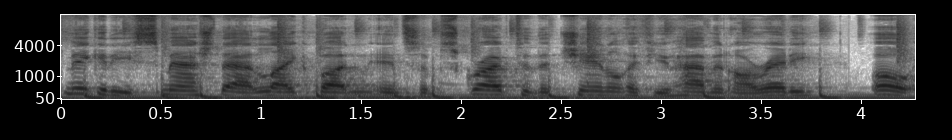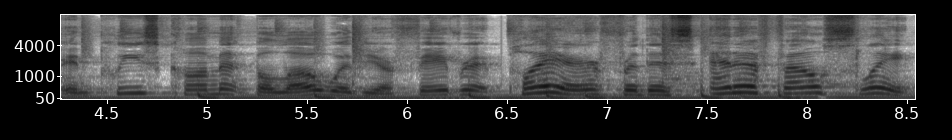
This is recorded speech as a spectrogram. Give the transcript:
smiggity smash that like button and subscribe to the channel if you haven't already. Oh, and please comment below with your favorite player for this NFL slate.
